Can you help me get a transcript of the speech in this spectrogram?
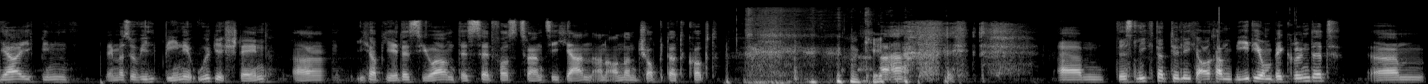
Ja, ich bin, wenn man so will, Bene Urgestein. Äh, ich habe jedes Jahr und das seit fast 20 Jahren einen anderen Job dort gehabt. okay. Äh, ähm, das liegt natürlich auch am Medium begründet. Ähm,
